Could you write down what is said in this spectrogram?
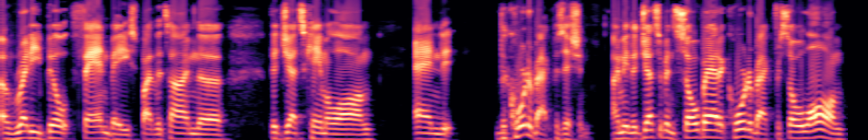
a ready built fan base by the time the the jets came along and the quarterback position i mean the jets have been so bad at quarterback for so long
